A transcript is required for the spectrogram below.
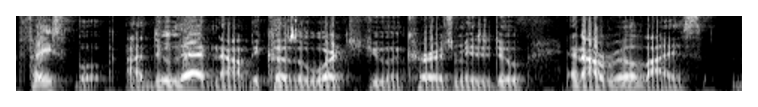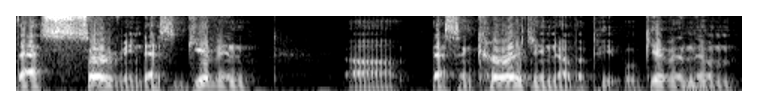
Facebook, I do that now because of what you encouraged me to do. And I realize that's serving, that's giving, uh, that's encouraging other people, giving them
